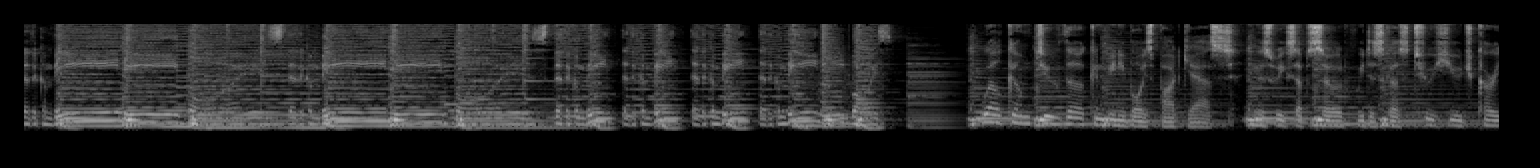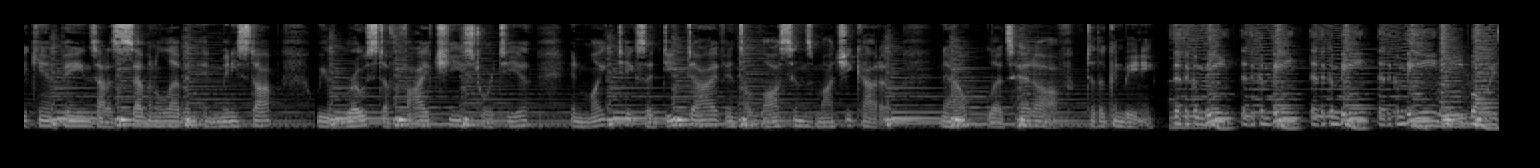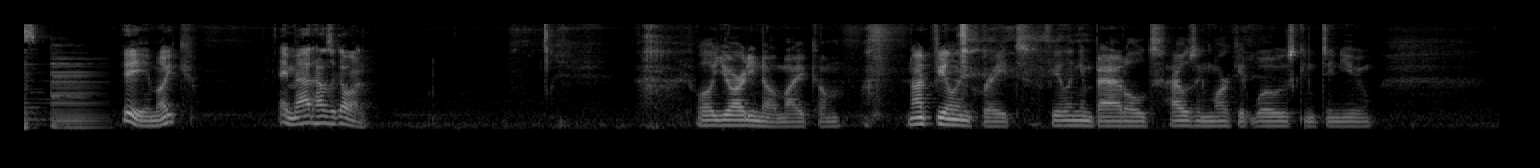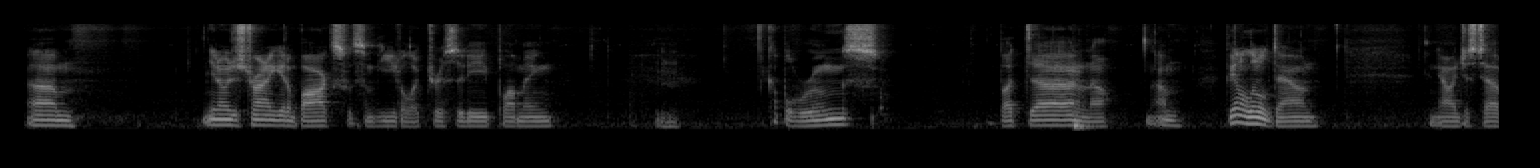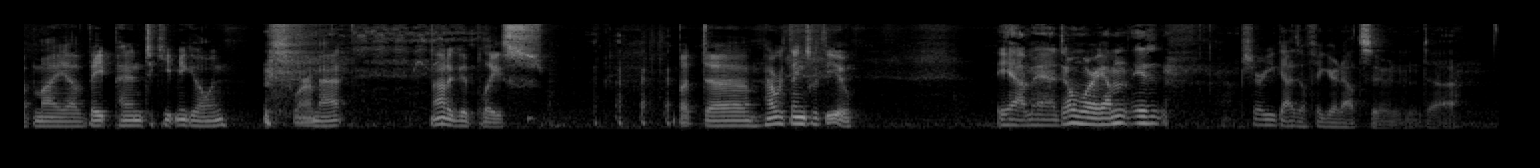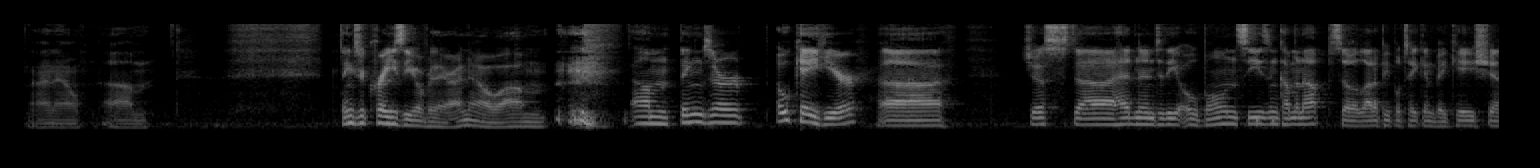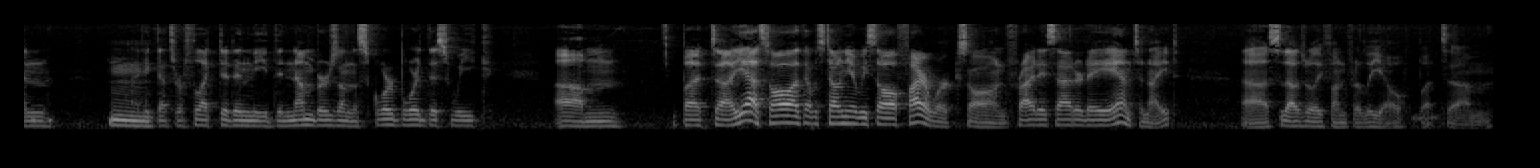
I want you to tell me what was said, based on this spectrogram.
They're the Conbini Boys. They're the Conbini Boys. They're the Conbini. They're the Conbini. They're the Conbini. They're the Conbini Boys. Welcome to the Conbini Boys podcast. In this week's episode, we discuss two huge curry campaigns out of 7 Eleven and Ministop. We roast a five cheese tortilla, and Mike takes a deep dive into Lawson's Machi Kado. Now, let's head off to the Conbini. The. They're the. They're the. They're the Conbini Boys. Hey, Mike. Hey Matt, how's it going? Well, you already know, Mike. I'm not feeling great. Feeling embattled. Housing market woes continue. Um, you know, just trying to get a box with some heat, electricity, plumbing, a couple rooms. But uh, I don't know. I'm feeling a little down. Now I just have my uh, vape pen to keep me going. That's where I'm at. Not a good place. But uh, how are things with you? Yeah, man, don't worry. I'm. It, I'm sure you guys will figure it out soon. And uh, I know um, things are crazy over there. I know. Um, um, things are okay here. Uh, just uh, heading into the Obon season coming up, so a lot of people taking vacation. I think that's reflected in the the numbers on the scoreboard this week. Um, but uh, yeah, saw I was telling you we saw fireworks on Friday, Saturday, and tonight. Uh, so that was really fun for Leo. But um,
